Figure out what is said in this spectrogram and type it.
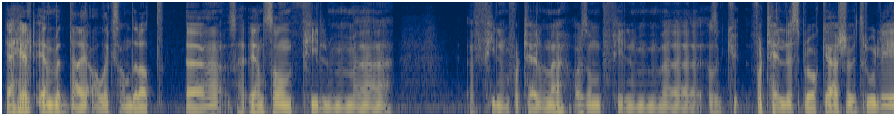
jeg er helt enig med deg, Alexander, at eh, en sånn film eh, filmfortellende og liksom film eh, altså, Fortellerspråket er så utrolig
